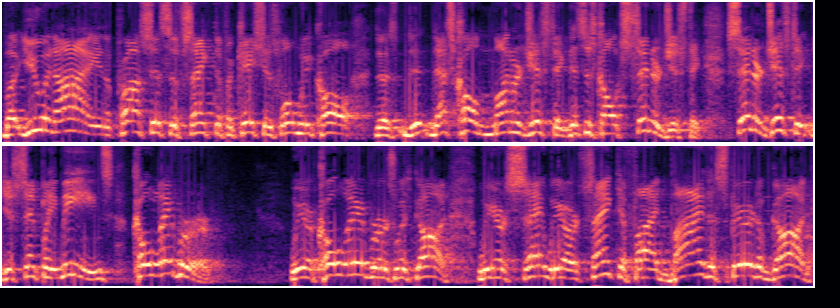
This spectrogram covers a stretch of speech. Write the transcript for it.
But you and I, in the process of sanctification, is what we call the, that's called monergistic. This is called synergistic. Synergistic just simply means co-laborer. We are co-laborers with God. We are sa- we are sanctified by the Spirit of God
